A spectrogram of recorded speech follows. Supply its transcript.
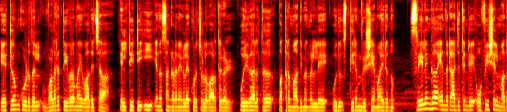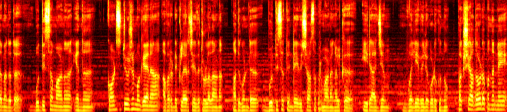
ഏറ്റവും കൂടുതൽ വളരെ തീവ്രമായി വാദിച്ച എൽ ടി ടി ഇ എന്ന സംഘടനകളെക്കുറിച്ചുള്ള വാർത്തകൾ ഒരു കാലത്ത് പത്രമാധ്യമങ്ങളിലെ ഒരു സ്ഥിരം വിഷയമായിരുന്നു. ശ്രീലങ്ക എന്ന രാജ്യത്തിന്റെ ഒഫീഷ്യൽ മതം എന്നത് ബുദ്ധിസമാണ് എന്ന് കോൺസ്റ്റിറ്റ്യൂഷൻ മുഖേന അവർ ഡിക്ലെയർ ചെയ്തിട്ടുള്ളതാണ്. അതുകൊണ്ട് ബുദ്ധിസത്തിന്റെ വിശ്വാസ പ്രമാണങ്ങൾക്ക് ഈ രാജ്യം വലിയ വില കൊടുക്കുന്നു. പക്ഷെ അതോടൊപ്പം തന്നെ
